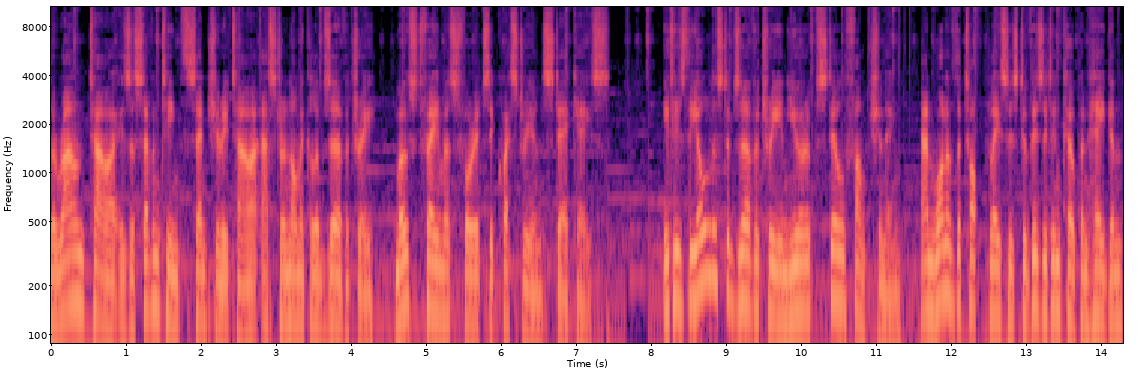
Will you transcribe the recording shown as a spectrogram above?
the Round Tower is a 17th century tower astronomical observatory, most famous for its equestrian staircase. It is the oldest observatory in Europe still functioning, and one of the top places to visit in Copenhagen,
